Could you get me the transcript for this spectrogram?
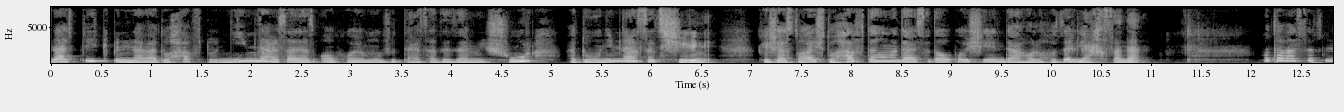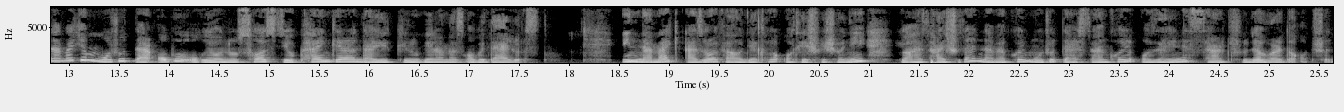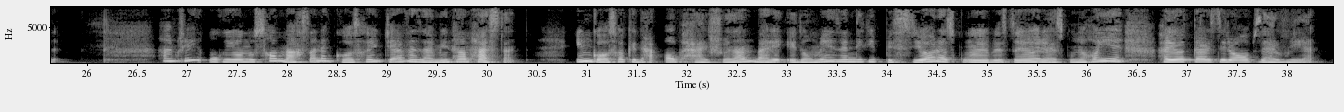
نزدیک به 97.5 درصد از آبهای موجود در سطح زمین شور و 2.5 درصد شیرینه که 68.7 درصد آبهای شیرین در حال حاضر یخ زدن. متوسط نمک موجود در آب اقیانوس ها 35 گرم در یک کیلوگرم از آب دریاست. این نمک از راه فعالیت های آتشفشانی یا از حل شدن نمک های موجود در سنگ های آذرین سرد شده وارد آب شده. همچنین اقیانوس ها مخزن گازهای جو زمین هم هستند. این گازها که در آب حل شدن برای ادامه زندگی بسیار از بسیاری از گونه های حیات در زیر آب ضروری هستند.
